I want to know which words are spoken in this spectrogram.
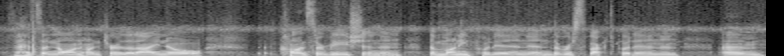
that's a non-hunter that I know. Conservation and the money put in and the respect put in and um,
